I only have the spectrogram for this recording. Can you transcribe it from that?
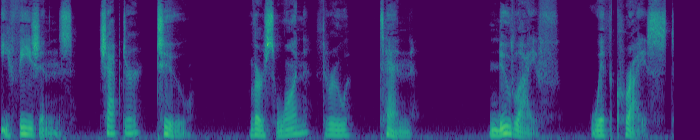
Ephesians chapter 2, verse 1 through 10. New life with Christ.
